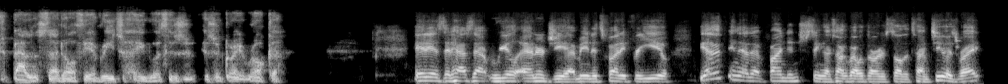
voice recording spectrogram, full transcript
to balance that off, yeah, Rita Hayworth is a, is a great rocker. It is. It has that real energy. I mean, it's funny for you. The other thing that I find interesting, I talk about with artists all the time too, is right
